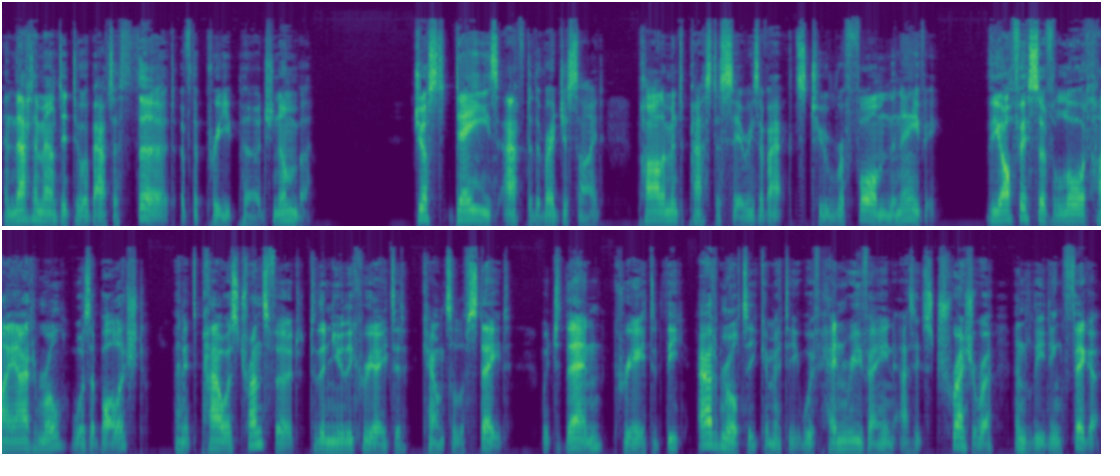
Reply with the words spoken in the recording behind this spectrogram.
and that amounted to about a third of the pre purge number. Just days after the regicide, Parliament passed a series of acts to reform the Navy. The office of Lord High Admiral was abolished, and its powers transferred to the newly created Council of State, which then created the Admiralty Committee with Henry Vane as its treasurer and leading figure.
